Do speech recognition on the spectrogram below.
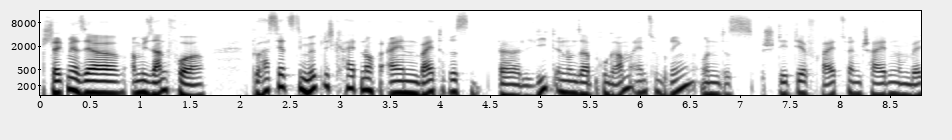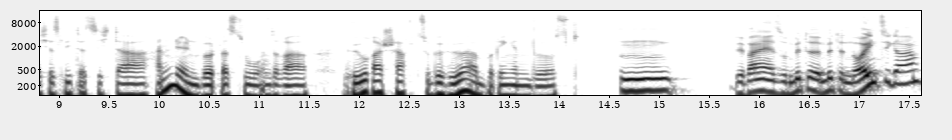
stellt mir sehr amüsant vor. Du hast jetzt die Möglichkeit, noch ein weiteres äh, Lied in unser Programm einzubringen und es steht dir frei zu entscheiden, um welches Lied es sich da handeln wird, was du unserer Hörerschaft zu Gehör bringen wirst. Mm, wir waren ja so Mitte, Mitte 90er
